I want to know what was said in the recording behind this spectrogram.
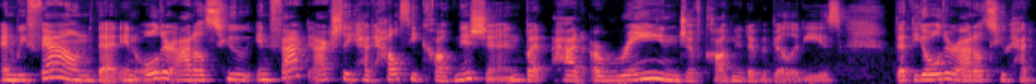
And we found that in older adults who, in fact, actually had healthy cognition, but had a range of cognitive abilities, that the older adults who had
